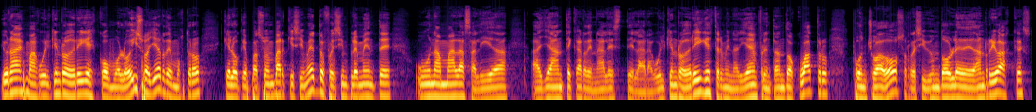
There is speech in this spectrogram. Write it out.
Y una vez más, Wilkin Rodríguez, como lo hizo ayer, demostró que lo que pasó en Barquisimeto fue simplemente una mala salida allá ante Cardenales de Lara. Wilkin Rodríguez terminaría enfrentando a cuatro, ponchó a dos, recibió un doble de Dan Vázquez,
